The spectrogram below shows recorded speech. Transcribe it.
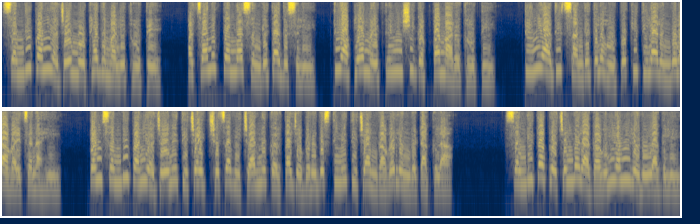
संदीप आणि अजय मोठ्या धमालीत होते. अचानक त्यांना संगीता दिसली. ती आपल्या मैत्रिणींशी गप्पा मारत होती. तिने आधीच सांगितलं होतं की तिला रंग लावायचा नाही. पण संदीप आणि अजयने तिच्या इच्छेचा विचार न करता जबरदस्तीने तिच्या अंगावर रंग टाकला. संगीता प्रचंड रागावली आणि रडू लागली.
